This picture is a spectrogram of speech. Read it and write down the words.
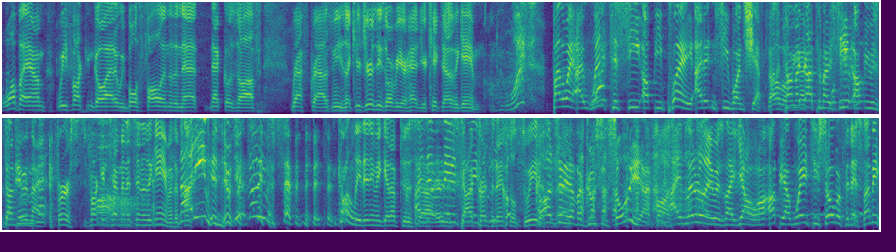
well, bam. We fucking go at it. We both fall into the net. Net goes off. Ref grabs me. He's like, Your jersey's over your head. You're kicked out of the game. I'm like, What? By the way, I went to see Uppy play. I didn't see one shift. By the time I got- got to my seat, period- Uppy was done for the night. that? First fucking 10 minutes into the game. And the Not first, even. It was Yeah, like six even. or seven minutes. in. Connolly didn't even get up to his uh, never made the it to Sky seat. presidential Con- suite. Colin after said he'd that. have a goose and soda yet. Fuck. I literally was like, "Yo, uh, Uppy, I'm way too sober for this. Let me.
